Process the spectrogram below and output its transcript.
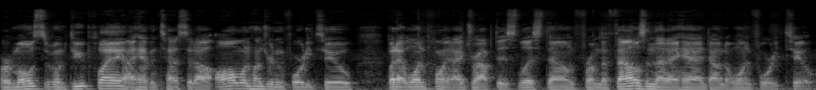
or most of them do play. I haven't tested out all 142, but at one point I dropped this list down from the 1,000 that I had down to 142.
